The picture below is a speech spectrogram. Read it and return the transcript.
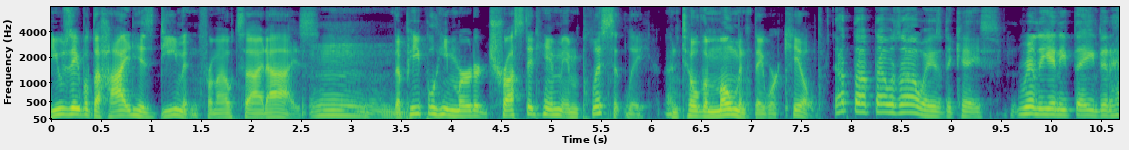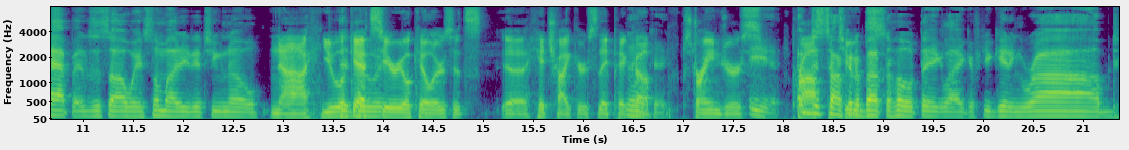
He was able to hide his demon from outside eyes. Mm. The people he murdered trusted him implicitly until the moment they were killed. I thought that was always the case. Really, anything that happens, it's always somebody that you know. Nah, you look at serial killers, it's uh, hitchhikers they pick up, strangers, Yeah. I'm just talking about the whole thing. Like if you're getting robbed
